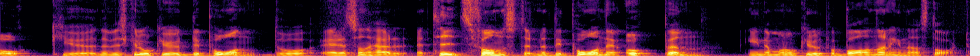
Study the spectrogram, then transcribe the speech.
Och eh, när vi skulle åka ur depån, då är det sån här ett tidsfönster när depån är öppen innan man åker ut på banan innan start.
